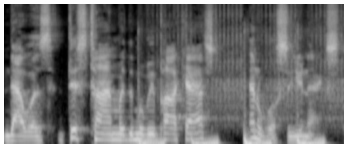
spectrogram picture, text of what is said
That was this time with the Movie Podcast, and we'll see you next.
